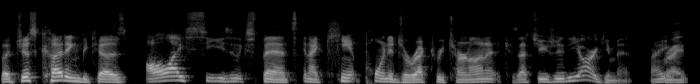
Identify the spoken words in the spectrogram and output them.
But just cutting because all I see is an expense and I can't point a direct return on it because that's usually the argument, right? Right.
